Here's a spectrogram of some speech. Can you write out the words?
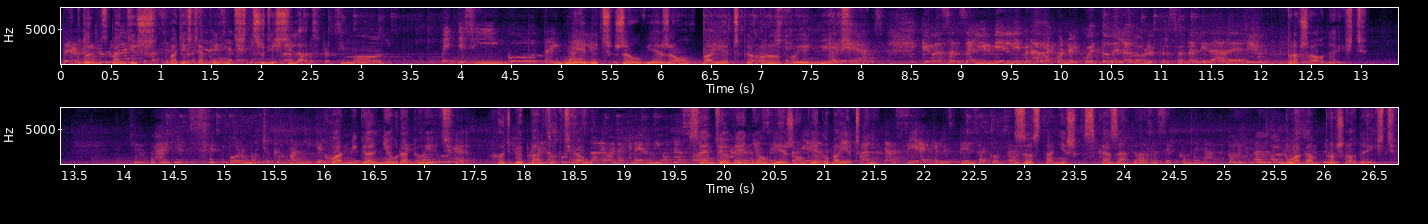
w którym spędzisz que va a ser tu residencia 25-30 definitiva lat. por los próximos 25, 30 Nie licz, że uwierzą w bajeczkę o rozdwojeniu jaźni. ¿eh? Proszę odejść. Juan Miguel... Nie uratuje cię, choćby bardzo chciał. Sędziowie nie uwierzą w jego bajeczki. Zostaniesz skazana. Błagam, proszę odejść.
